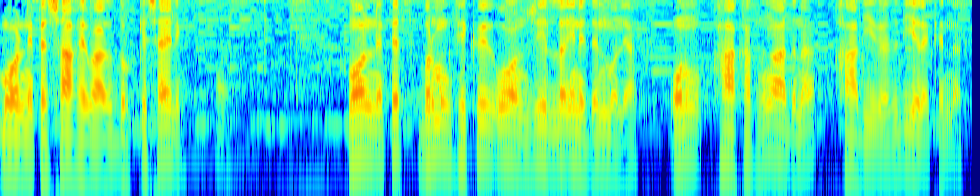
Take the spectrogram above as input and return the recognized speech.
Molynepes şahyr barada durup geçäýliň. Molynepes bir müň sekiz ýüz onunjy ýylda eneden bolýar. Onuň kakasynyň adyna Kadyrberdi diýer ekenler.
